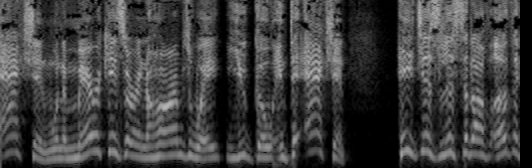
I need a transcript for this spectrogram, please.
action when Americans are in harm's way. You go into action. He just listed off other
